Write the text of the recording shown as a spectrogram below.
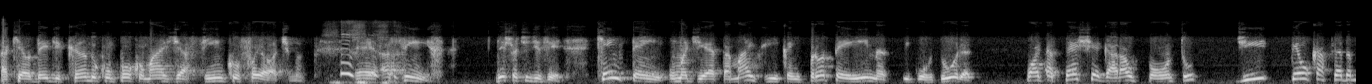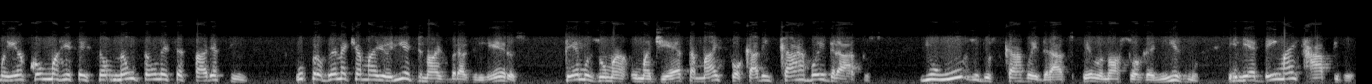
Aqui, ó, dedicando com um pouco mais de afinco foi ótima. É, assim, deixa eu te dizer, quem tem uma dieta mais rica em proteínas e gorduras, pode até chegar ao ponto de ter o café da manhã como uma refeição não tão necessária assim. O problema é que a maioria de nós brasileiros temos uma, uma dieta mais focada em carboidratos. E o uso dos carboidratos pelo nosso organismo, ele é bem mais rápido,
